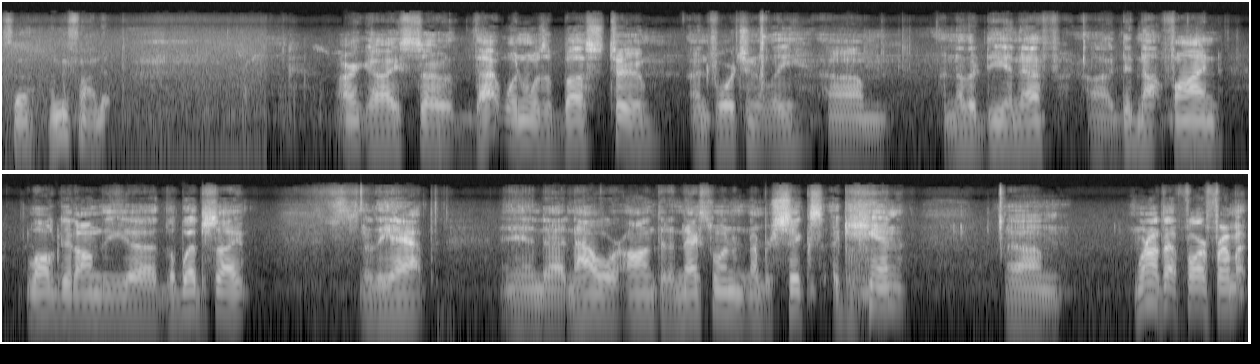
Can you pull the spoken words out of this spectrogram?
So let me find it. All right, guys. So that one was a bust too, unfortunately. Um, another DNF. Uh, did not find. Logged it on the uh, the website or the app, and uh, now we're on to the next one, number six again. Um, we're not that far from it.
